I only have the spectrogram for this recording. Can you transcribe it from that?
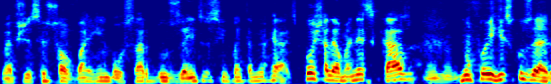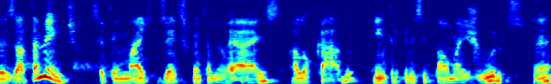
O FGC só vai reembolsar 250 mil reais. Poxa, Léo, mas nesse caso uhum. não foi risco zero, exatamente. Você tem mais de 250 mil reais alocado entre principal mais juros, né?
